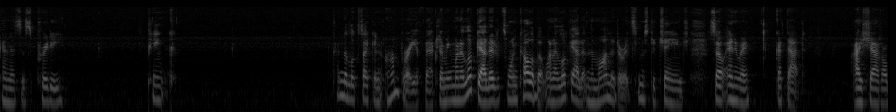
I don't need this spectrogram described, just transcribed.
And it's this pretty pink. Kind of looks like an ombre effect. I mean, when I look at it, it's one color, but when I look at it in the monitor, it seems to change. So anyway, got that eyeshadow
